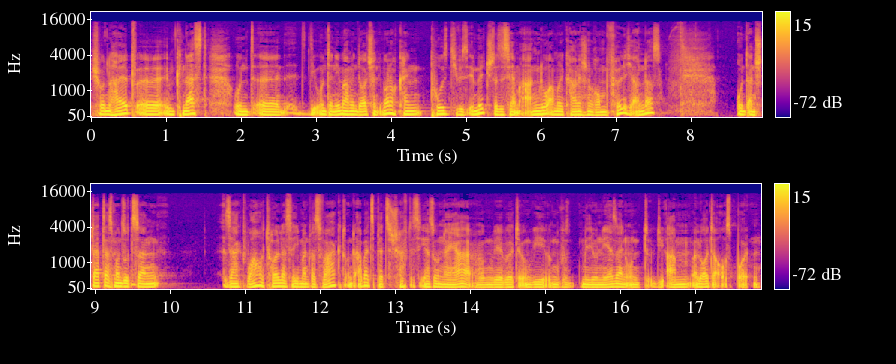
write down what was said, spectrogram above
schon halb äh, im Knast. Und äh, die Unternehmer haben in Deutschland immer noch kein positives Image. Das ist ja im angloamerikanischen Raum völlig anders. Und anstatt, dass man sozusagen sagt, wow, toll, dass da jemand was wagt und Arbeitsplätze schafft, ist eher so, naja, irgendwie wird er irgendwie irgendwo Millionär sein und die armen Leute ausbeuten.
